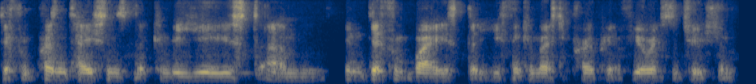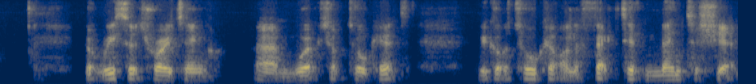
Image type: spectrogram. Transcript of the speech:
different presentations that can be used um, in different ways that you think are most appropriate for your institution. We've got research writing um, workshop toolkit. We've got a toolkit on effective mentorship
